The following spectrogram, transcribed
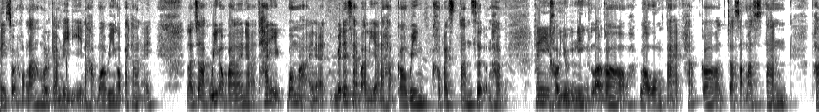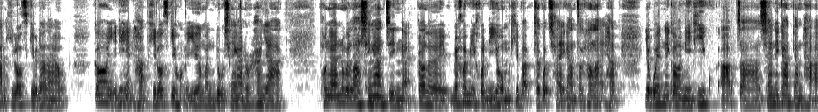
ในส่วนของร่างโฮโลแกรมดีๆนะครับ ว่าวิ่งออกไปทางไหน หลังจากวิ่งออกไปแล้วเนี่ย ถ้าอีกเป้าหมายเนี่ยไม่ได้ใส่บาเรียนะครับ ก็วิ่งเข้าไปสตันเสริมครับ ให้เขาอยู่นิ่ง แล้วก็รอวงแตกครับ ก็จะสามารถสตันผ่านฮีโร่สกิลได้แล้ว ก็อย่างที่เห็นครับฮีโร่สกิลของเลเยอร์มันดูใช้งานค่อนข้างยากเพราะงั้นเวลาใช้งานจริงเนี่ยก็เลยไม่ค่อยมีคนนิยมที่แบบจะกดใช้กันสักเท่าไหร่ครับ ยกเว้นในกรณีที่อาจจะใช้ในการกันฐาน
